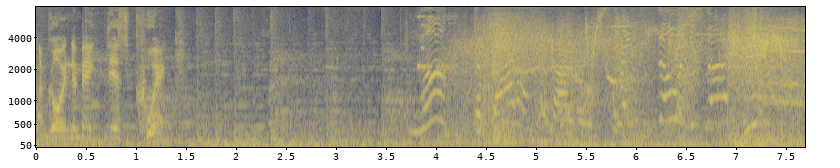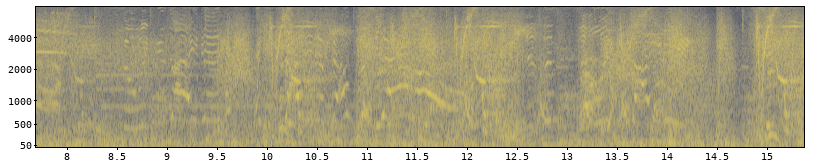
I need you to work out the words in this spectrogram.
I'm going to make this quick! Look, the battle started. I'm so excited. So excited. Excited about the battle. This is so exciting.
